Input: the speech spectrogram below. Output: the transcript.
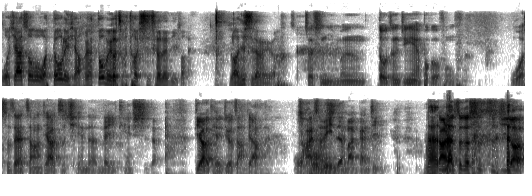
我家周围我兜了一下，好像都没有找到洗车的地方。老倪洗了没有？这是你们斗争经验不够丰富。我是在涨价之前的那一天洗的，第二天就涨价了，我还算洗的的蛮干净。那当然，这个是自己要，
